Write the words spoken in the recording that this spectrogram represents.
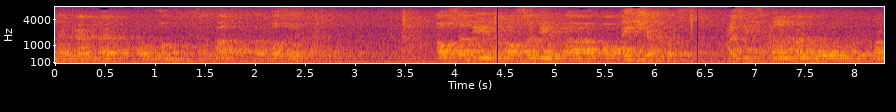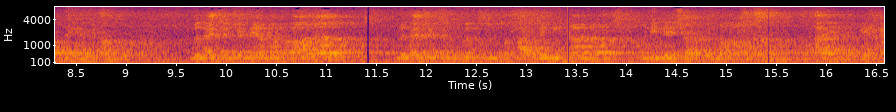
إذا كان أب أو أم أو أخ أو أخت أو صديق أو صديقة أو أي شخص. عزيز على قلبه ربنا يرحمه من أجل جميع مرضانا من أجلكم كلكم أنتم حاضرين هنا واللي يشاركونا معنا وهاي الذبيحة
